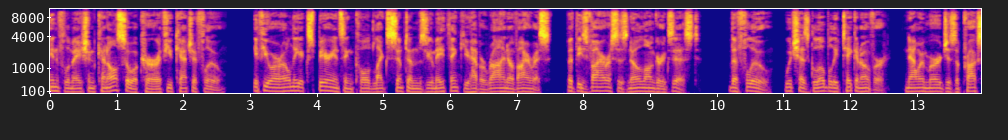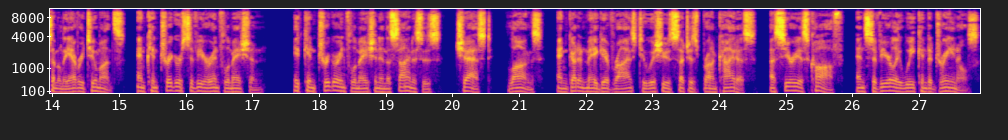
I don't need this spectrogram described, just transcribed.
Inflammation can also occur if you catch a flu. If you are only experiencing cold-like symptoms you may think you have a rhinovirus, but these viruses no longer exist. The flu, which has globally taken over, now emerges approximately every two months, and can trigger severe inflammation. It can trigger inflammation in the sinuses, chest, lungs, and gut and may give rise to issues such as bronchitis, a serious cough, and severely weakened adrenals.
